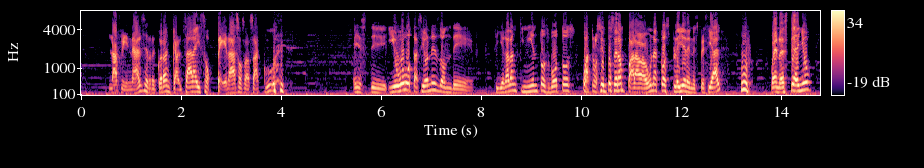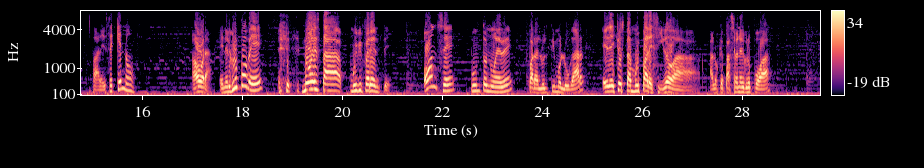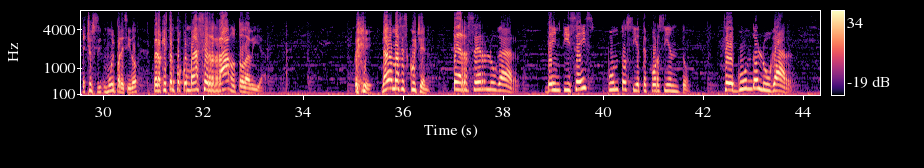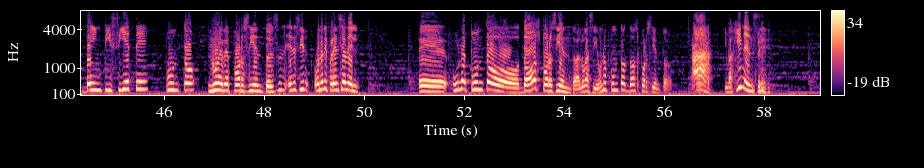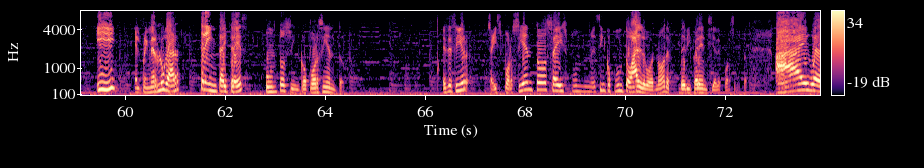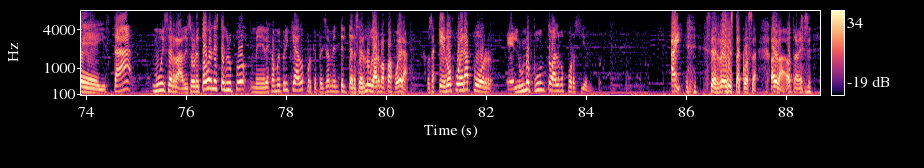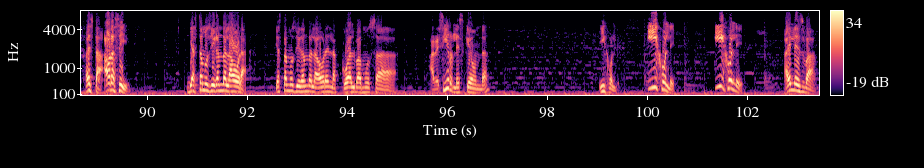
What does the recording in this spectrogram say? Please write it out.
La final, se recuerdan que Alzara hizo pedazos a Saku. este, y hubo votaciones donde si llegaban 500 votos, 400 eran para una cosplayer en especial. Uf, bueno, este año parece que no. Ahora, en el grupo B no está muy diferente. 11.9 para el último lugar. Eh, de hecho está muy parecido a, a lo que pasó en el grupo A. De hecho es muy parecido. Pero aquí está un poco más cerrado todavía. Nada más escuchen. Tercer lugar. 26.7%. Segundo lugar. 27.9%. Es, es decir, una diferencia del eh, 1.2%, algo así, 1.2%. ¡Ah! Imagínense. Y el primer lugar, 33.5%. Es decir, 6%, 6, 5 punto algo, ¿no? De, de diferencia de por ciento. Ay, güey, está muy cerrado. Y sobre todo en este grupo me deja muy friqueado porque precisamente el tercer lugar va para afuera. O sea, quedó fuera por el 1 punto algo por ciento. ¡Ay! Cerré esta cosa. Ahí va, otra vez. Ahí está, ahora sí. Ya estamos llegando a la hora. Ya estamos llegando a la hora en la cual vamos a, a decirles qué onda. Híjole. Híjole. Híjole. Ahí les va.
